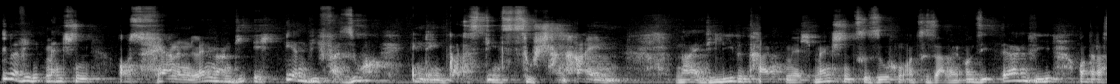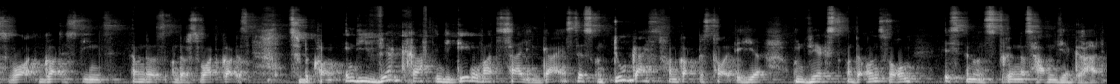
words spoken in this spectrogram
überwiegend Menschen aus fernen Ländern, die ich irgendwie versuche, in den Gottesdienst zu Shanghai. Nein, die Liebe treibt mich, Menschen zu suchen und zu sammeln und sie irgendwie unter das Wort Gottesdienst, unter das, unter das Wort Gottes zu bekommen. In die Wirkkraft, in die Gegenwart des Heiligen Geistes. Und du, Geist von Gott, bist heute hier und wirkst unter uns. Warum? Ist in uns drin, das haben wir gerade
